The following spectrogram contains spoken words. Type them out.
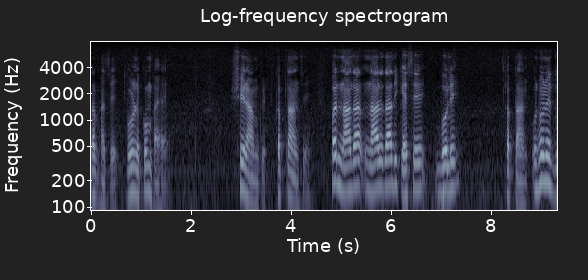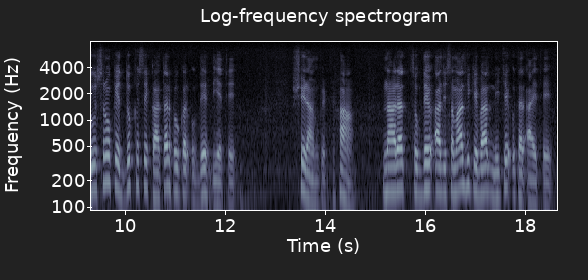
सब हंसे, पूर्ण कुंभ है। श्री रामकृष्ण कप्तान से, पर नादा, नारदादी कैसे बोले? कप्तान, उन्होंने दूसरों के दुख से कातर होकर उपदेश दिए थे। श्री रामकृष्ण हाँ नारद, सुखदेव आदि समाधि के बाद नीचे उतर आए थे।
